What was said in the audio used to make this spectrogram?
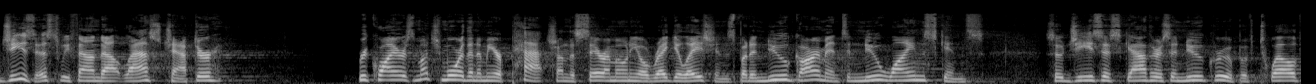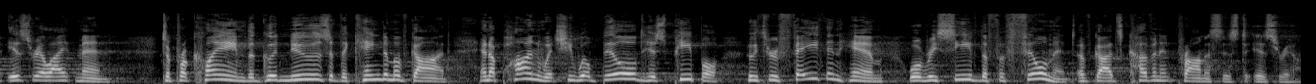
Jesus, we found out last chapter, requires much more than a mere patch on the ceremonial regulations, but a new garment and new wineskins. So Jesus gathers a new group of 12 Israelite men to proclaim the good news of the kingdom of God, and upon which he will build his people who through faith in him will receive the fulfillment of God's covenant promises to Israel.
